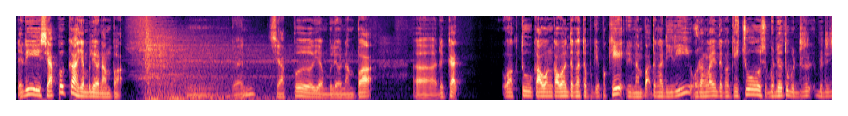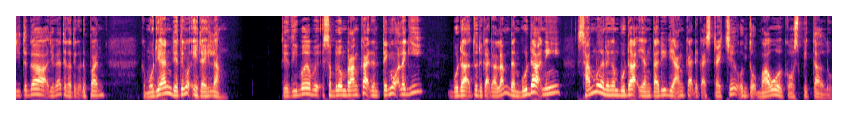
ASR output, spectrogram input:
jadi siapakah yang beliau nampak? Hmm, kan? Siapa yang beliau nampak uh, dekat waktu kawan-kawan tengah terpekik-pekik dia nampak tengah diri orang lain tengah kecoh benda tu berdiri tegak je kan tengah tengok depan Kemudian dia tengok eh dah hilang. Tiba-tiba sebelum berangkat dan tengok lagi budak tu dekat dalam dan budak ni sama dengan budak yang tadi dia angkat dekat stretcher untuk bawa ke hospital tu.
